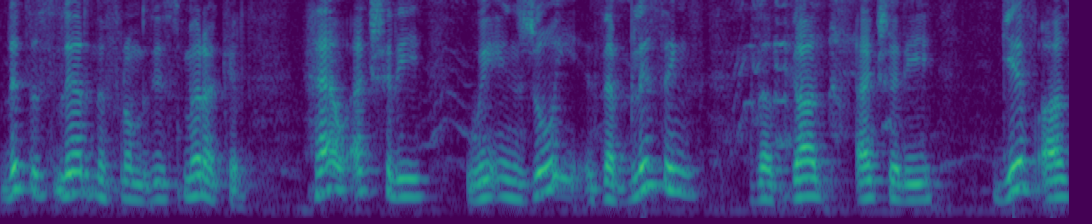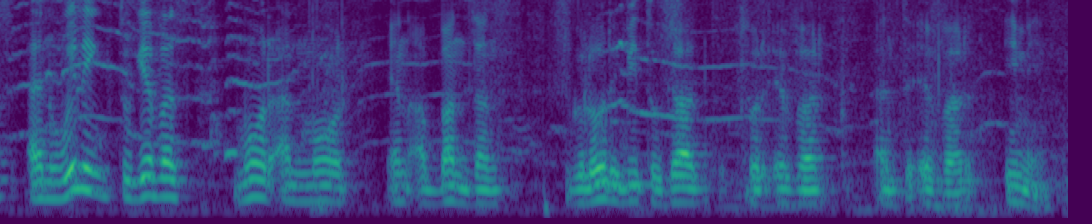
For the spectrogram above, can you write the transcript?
let us learn from this miracle how actually we enjoy the blessings that God actually give us and willing to give us more and more in abundance. Glory be to God forever and ever. Amen.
